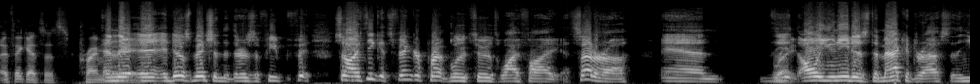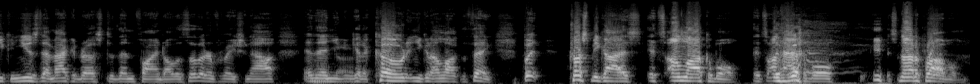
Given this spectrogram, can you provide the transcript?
I think that's its primary. And there, and it does mention that there's a few. fi- So I think it's fingerprint, Bluetooth, Wi-Fi, etc. And the, Right. all you need is the MAC address, and then you can use that MAC address to then find all this other information out, and Oh then you can get a code and you can unlock the thing. But trust me, guys, it's unlockable. It's unhackable. it's not a problem.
